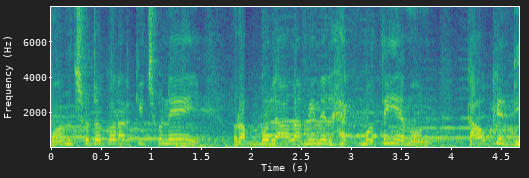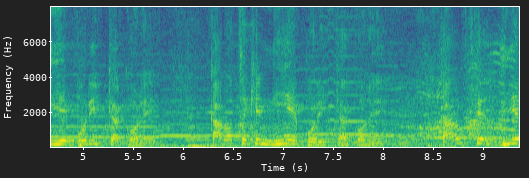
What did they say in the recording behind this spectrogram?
মন ছোট করার কিছু নেই, রব্বুল আলমিনের হ্যাকমতেই এমন, কাউকে দিয়ে পরীক্ষা করে। কারও থেকে নিয়ে পরীক্ষা করে কারোকে দিয়ে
